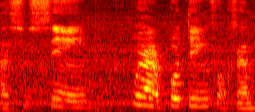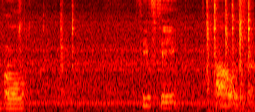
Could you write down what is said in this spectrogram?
as you see we are putting for example 50,000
